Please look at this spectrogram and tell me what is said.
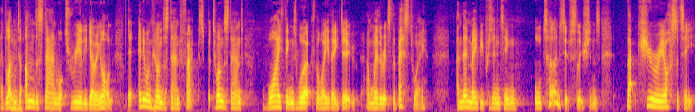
I'd like mm. them to understand what's really going on. Anyone can understand facts, but to understand why things work the way they do and whether it's the best way, and then maybe presenting alternative solutions. That curiosity,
